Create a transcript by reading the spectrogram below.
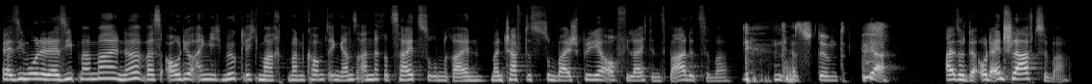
Herr Simone, da sieht man mal, ne, was Audio eigentlich möglich macht. Man kommt in ganz andere Zeitzonen rein. Man schafft es zum Beispiel ja auch vielleicht ins Badezimmer. das stimmt. Ja, also oder ins Schlafzimmer,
